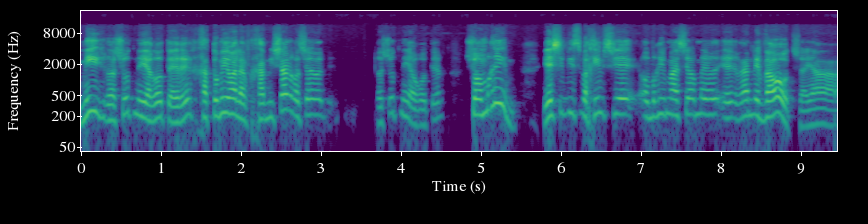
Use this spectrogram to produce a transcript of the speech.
מרשות ניירות ערך, חתומים עליו חמישה מראשי רשות ניירות ערך, שאומרים, יש מסמכים שאומרים מה שאומר אה, רן לבאות, שהיה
